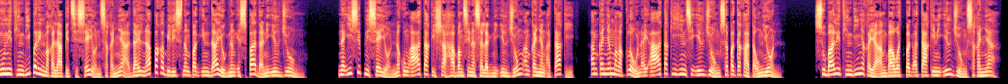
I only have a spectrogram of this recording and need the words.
Ngunit hindi pa rin makalapit si Seon sa kanya dahil napakabilis ng pag-indayog ng espada ni Iljung. Naisip ni Seon na kung aatake siya habang sinasalag ni Iljung ang kanyang atake, ang kanyang mga clone ay aatakihin si Iljung sa pagkakataong yon. Subalit hindi niya kaya ang bawat pag-atake ni Iljung sa kanya.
